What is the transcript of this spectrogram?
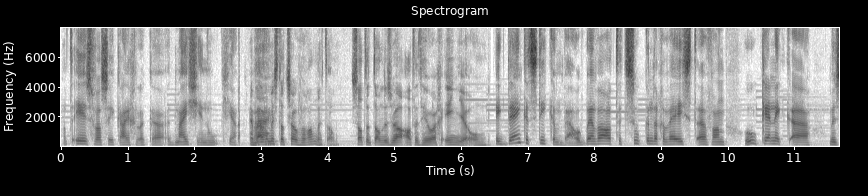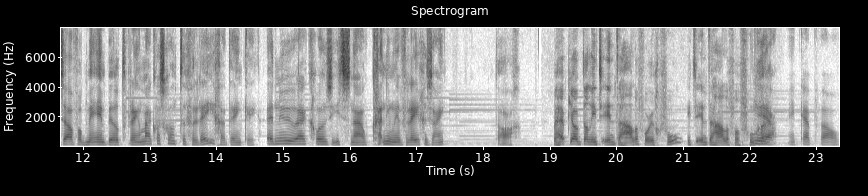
Want eerst was ik eigenlijk eh, het meisje in een hoekje. En waarom Maar is dat zo veranderd dan? Zat het dan dus wel altijd heel erg in je om... Ik denk het stiekem wel. Ik ben wel altijd zoekende geweest eh, van hoe kan ik eh, mezelf wat meer in beeld brengen. Maar ik was gewoon te verlegen, denk ik. En nu heb ik gewoon zoiets, nou, ik ga niet meer verlegen zijn. Dag. Maar heb je ook dan iets in te halen voor je gevoel? Iets in te halen van vroeger? Ja, ik heb wel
